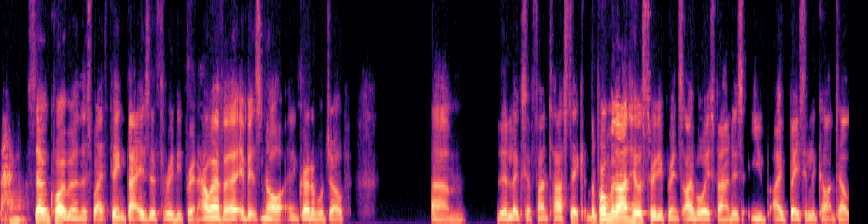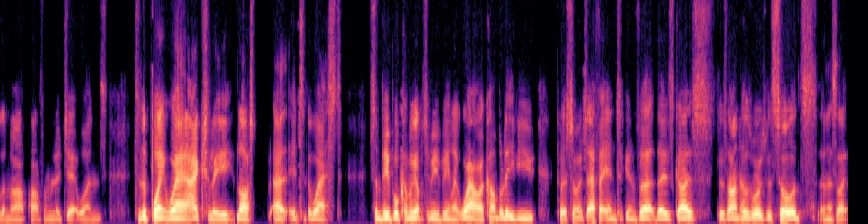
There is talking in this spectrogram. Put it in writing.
hang on. Don't quote me on this, but I think that is a 3D print. However, if it's not, incredible job. Um, that looks fantastic. The problem with Iron Hills 3D prints I've always found is you I basically can't tell them apart from legit ones to the point where actually last uh, into the West some people coming up to me being like, "Wow, I can't believe you put so much effort in to convert those guys, those Iron Hills warriors with swords." And it's like,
